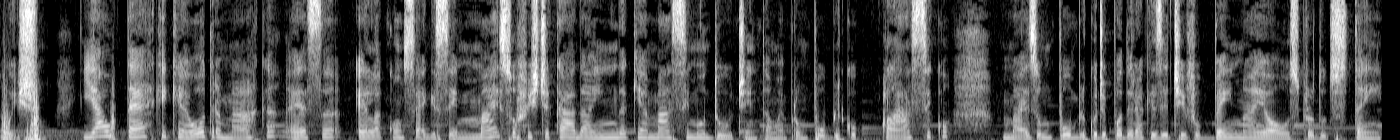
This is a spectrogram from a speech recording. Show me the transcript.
Oixo. E a Alterc, que é outra marca, essa ela consegue ser mais sofisticada ainda que a Massimo Dutti. Então é para um público clássico, mas um público de poder aquisitivo bem maior. Os produtos têm,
